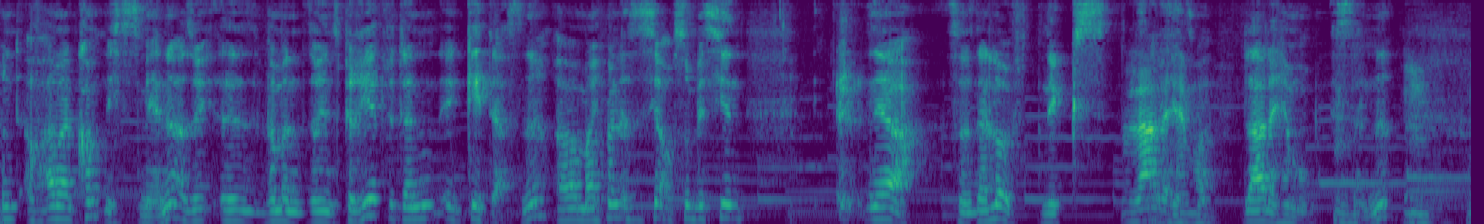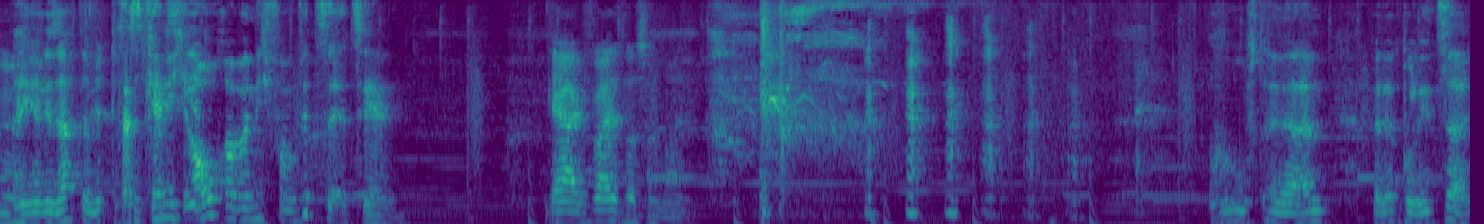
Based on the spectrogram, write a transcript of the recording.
und auf einmal kommt nichts mehr. Ne? Also äh, wenn man so inspiriert wird, dann äh, geht das. Ne? Aber manchmal ist es ja auch so ein bisschen, ja, so, da läuft nix. Ladehemmung. Ladehemmung ist dann, ne? Hab ich ja gesagt, damit Das nicht kenne ich passiert. auch, aber nicht vom Witze erzählen. Ja, ich weiß, was du meinst. ruft einer an bei der Polizei.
